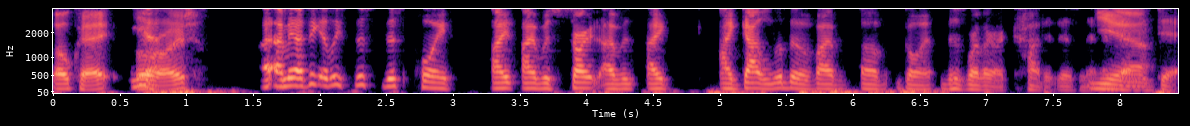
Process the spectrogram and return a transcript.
Okay, Yeah. all right. I, I mean, I think at least this this point, I I was start I was I I got a little bit of vibe of going. This is where they're gonna cut it, isn't it? And Yeah. they did,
